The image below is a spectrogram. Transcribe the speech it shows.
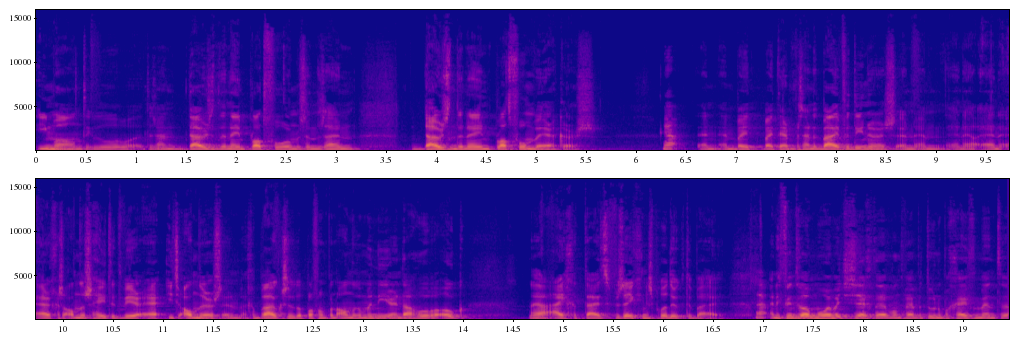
iemand. Ik bedoel, er zijn duizenden en één platforms en er zijn duizenden en één platformwerkers. Ja. En, en bij, bij Temper zijn het bijverdieners. En, en, en, en ergens anders heet het weer iets anders. En gebruiken ze dat platform op een andere manier. En daar horen ook nou ja, eigen tijds verzekeringsproducten bij. Ja. En ik vind het wel mooi wat je zegt. Hè, want we hebben toen op een gegeven moment... Uh,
